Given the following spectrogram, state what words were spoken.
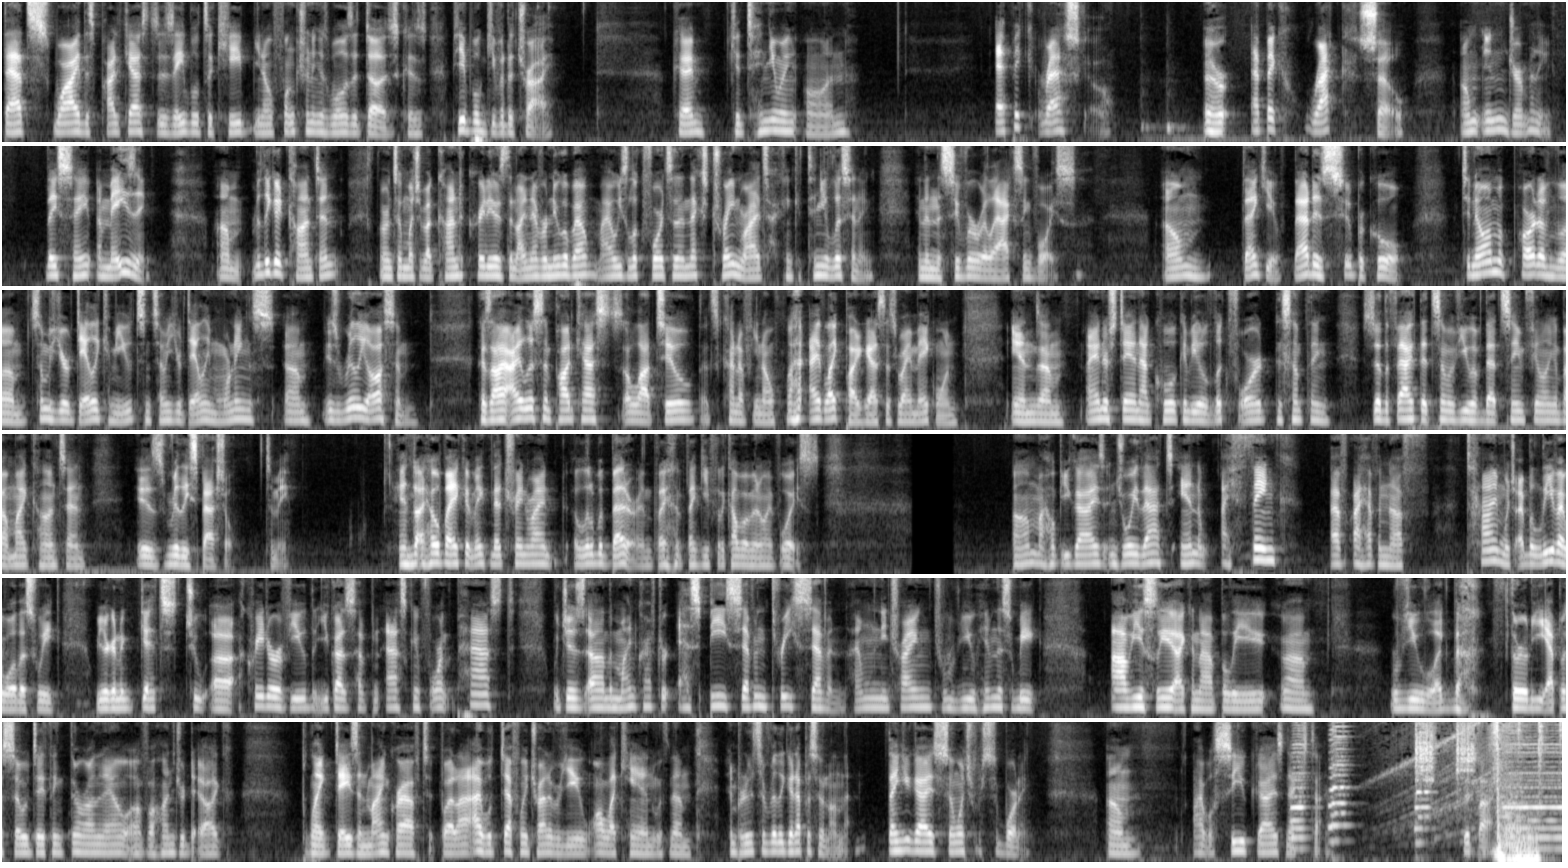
that's why this podcast is able to keep, you know, functioning as well as it does, because people give it a try. Okay, continuing on. Epic Rasco, or Epic Raxo, um, in Germany. They say amazing. Um, really good content. Learned so much about content creators that I never knew about. I always look forward to the next train ride so I can continue listening. And then the super relaxing voice. Um, thank you. That is super cool. To know I'm a part of um, some of your daily commutes and some of your daily mornings um, is really awesome. Because I, I listen to podcasts a lot too. That's kind of, you know, I like podcasts. That's why I make one. And um, I understand how cool it can be to look forward to something. So the fact that some of you have that same feeling about my content is really special to me. And I hope I can make that train ride a little bit better. And th- thank you for the compliment on my voice. Um, I hope you guys enjoy that. And I think I've, I have enough time, which I believe I will this week, we are going to get to uh, a creator review that you guys have been asking for in the past, which is uh, the Minecrafter SB737. I'm going to be trying to review him this week. Obviously, I cannot believe um, review like the 30 episodes I think they're on now of 100 like blank days in Minecraft, but I, will definitely try to review all I can with them and produce a really good episode on that. Thank you guys so much for supporting. Um, I will see you guys next time. Goodbye.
